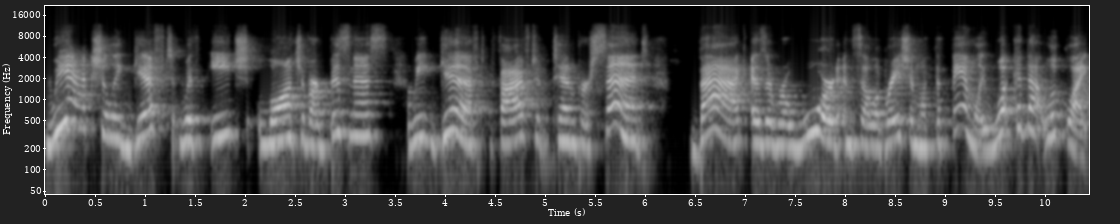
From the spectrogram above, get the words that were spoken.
We actually gift with each launch of our business, we gift 5 to 10% back as a reward and celebration with the family. What could that look like?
